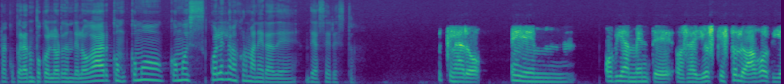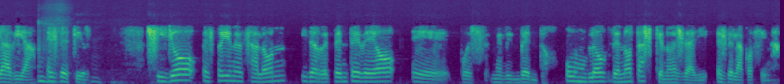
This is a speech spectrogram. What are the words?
recuperar un poco el orden del hogar? ¿Cómo, cómo, es, ¿Cuál es la mejor manera de, de hacer esto? Claro, eh, obviamente, o sea, yo es que esto lo hago día a día. Es decir, si yo estoy en el salón y de repente veo, eh, pues me lo invento, un blog de notas que no es de allí, es de la cocina.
